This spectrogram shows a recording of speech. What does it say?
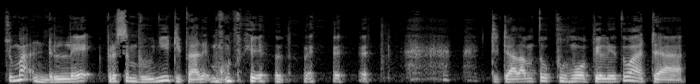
Cuma ndelik bersembunyi di balik mobil. di dalam tubuh mobil itu ada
